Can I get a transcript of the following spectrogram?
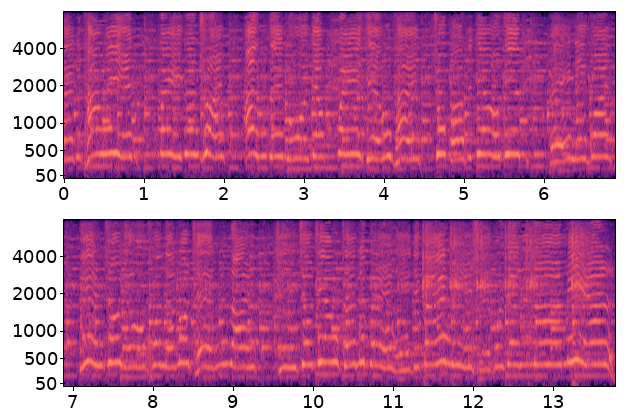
在这唐寅为元帅，安在洛阳为将才。说把这吊金被你拐，边朝有河南罗前来，今朝江才的被你的，被你是个人面。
